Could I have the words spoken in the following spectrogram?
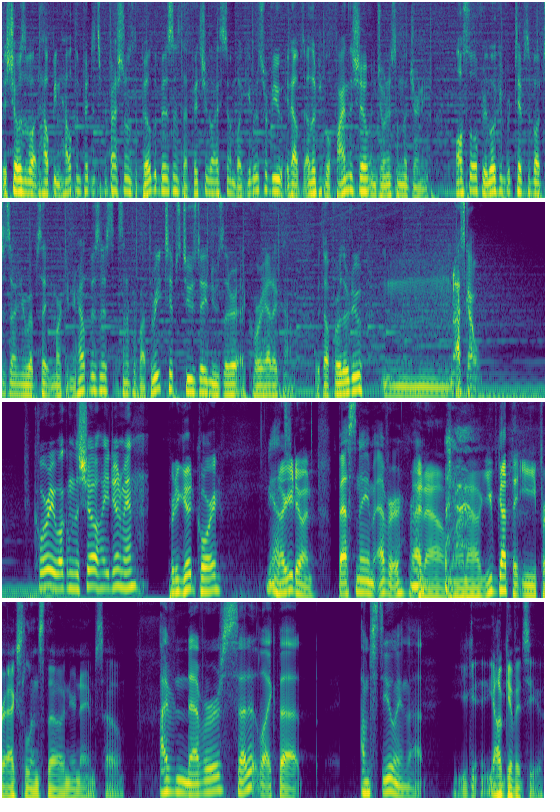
This show is about helping health and fitness professionals to build a business that fits your lifestyle. By giving us a review, it helps other people find the show and join us on the journey. Also, if you're looking for tips about designing your website and marketing your health business, sign up for my Three Tips Tuesday newsletter at Corey.com. Without further ado, mm, let's go. Corey, welcome to the show. How you doing, man? Pretty good, Corey. Yeah, How are you doing? best name ever. Right? I know, I know. You've got the E for excellence though in your name, so I've never said it like that. I'm stealing that. you can, I'll give it to you.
